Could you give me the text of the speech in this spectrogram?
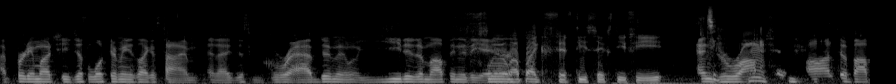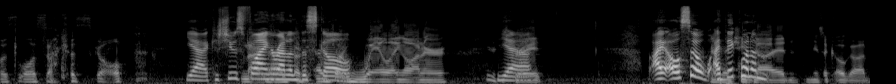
I pretty much he just looked at me. He's like, "It's time," and I just grabbed him and yeeted him up into the Flew him air up like 50, 60 feet. and dropped him onto Baba Lysaga's skull. Yeah, because she was Nice. flying I around on started- the I started skull. wailing on her. Yeah. Great. I also And I think one of died. he's like, "Oh God."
